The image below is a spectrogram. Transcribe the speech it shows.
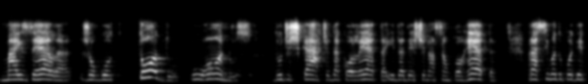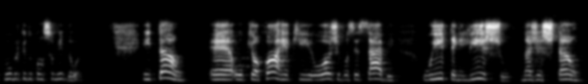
mas ela jogou todo o ônus do descarte, da coleta e da destinação correta para cima do poder público e do consumidor. Então, é, o que ocorre é que hoje, você sabe, o item lixo na gestão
